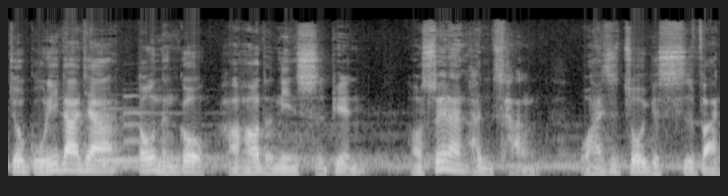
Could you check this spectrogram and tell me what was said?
就鼓励大家都能够好好的念诗篇。好，虽然很长。我还是做一个示范，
